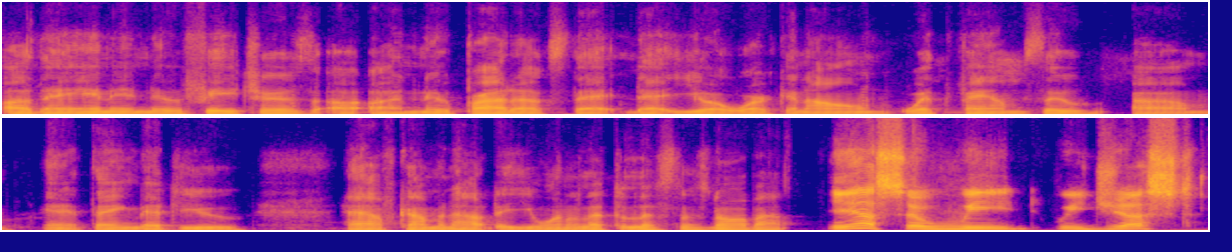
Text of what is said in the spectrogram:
Are there any new features or, or new products that, that you're working on with FamZoo? Um, anything that you have coming out that you want to let the listeners know about? Yeah, so we we just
